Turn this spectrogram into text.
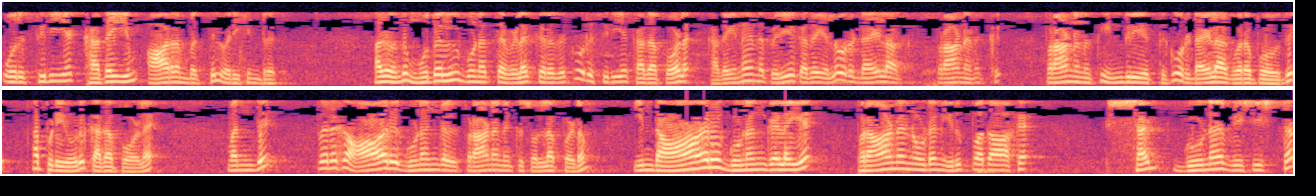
ஒரு சிறிய கதையும் ஆரம்பத்தில் வருகின்றது. அது வந்து முதல் குணத்தை விளக்குறதுக்கு ஒரு சிறிய கதை போல. கதைன்னா என்ன? பெரிய கதையல்ல ஒரு டயலாக் பிராணனுக்கு பிராணனுக்கு இந்திரியத்துக்கு ஒரு டயலாக் வரப்போகுது. அப்படி ஒரு கதை போல. வந்து பிறகு ஆறு குணங்கள் பிராணனுக்கு சொல்லப்படும். இந்த ஆறு குணங்களையே பிராணனுடன் இருப்பதாக ஷட் குண விசிஷ்ட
